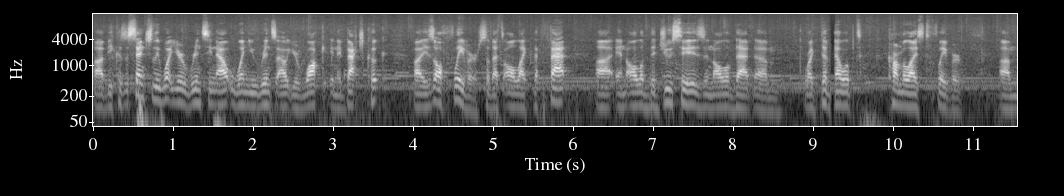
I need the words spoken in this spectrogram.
uh, because essentially what you're rinsing out when you rinse out your wok in a batch cook uh, is all flavor. So that's all like the fat uh, and all of the juices and all of that um, like developed caramelized flavor. Um,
